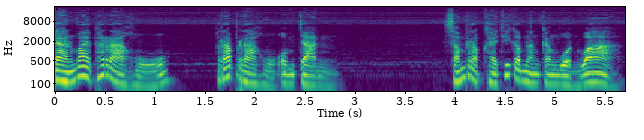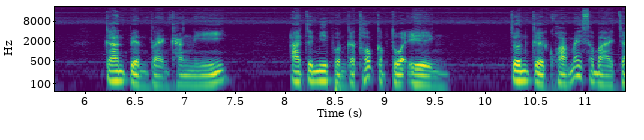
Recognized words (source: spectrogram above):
การไหว้พระราหู รับราหูอมจันทร์สำหรับใครที่กำลังกังวลว่า การเปลี่ยนแปลงครั้งนี้ อาจจะมีผลกระทบกับตัวเอง จนเกิดความไม่สบายใจ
